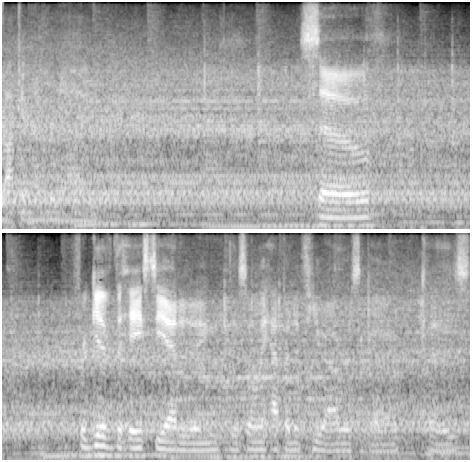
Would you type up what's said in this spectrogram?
rocket number nine. So, forgive the hasty editing. This only happened a few hours ago because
